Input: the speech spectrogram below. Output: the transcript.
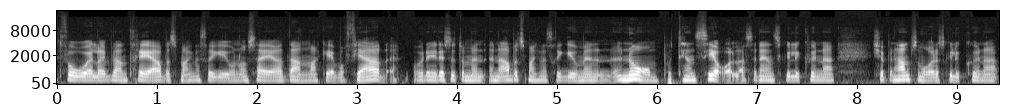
två eller ibland tre arbetsmarknadsregioner och säger att Danmark är vår fjärde. Och det är dessutom en, en arbetsmarknadsregion med en enorm potential. Alltså den skulle kunna, Köpenhamnsområdet skulle kunna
